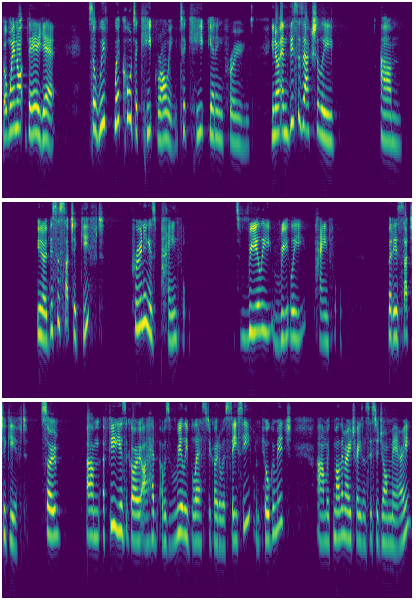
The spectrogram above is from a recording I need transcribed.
but we're not there yet. So we are called to keep growing, to keep getting pruned. You know, and this is actually, um, you know, this is such a gift. Pruning is painful. It's really, really painful, but it's such a gift. So um, a few years ago, I had I was really blessed to go to Assisi on pilgrimage um, with Mother Mary Teresa and Sister John Mary.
